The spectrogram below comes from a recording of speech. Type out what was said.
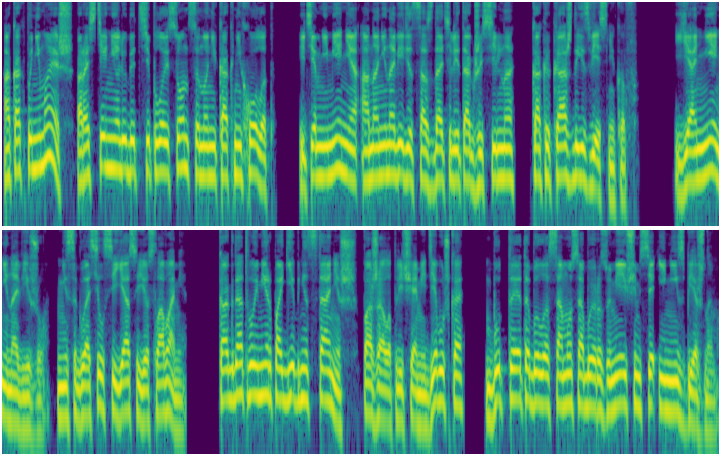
А как понимаешь, растение любит тепло и солнце, но никак не холод. И тем не менее, она ненавидит создателей так же сильно, как и каждый из вестников. «Я не ненавижу», — не согласился я с ее словами. «Когда твой мир погибнет, станешь», – пожала плечами девушка, будто это было само собой разумеющимся и неизбежным.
